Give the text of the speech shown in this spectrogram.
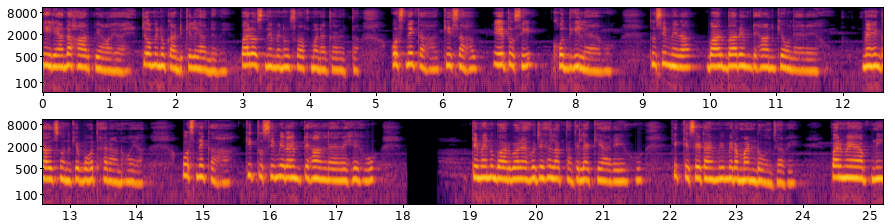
ਹੀਰਿਆਂ ਦਾ ਹਾਰ ਪਿਆ ਹੋਇਆ ਹੈ ਤੇ ਉਹ ਮੈਨੂੰ ਕੱਢ ਕੇ ਲਿਆ ਦੇਵੇ ਪਰ ਉਸਨੇ ਮੈਨੂੰ ਸਾਫ਼ ਮਨਾ ਕਰ ਦਿੱਤਾ ਉਸਨੇ ਕਹਾ ਕਿ ਸਾਹਿਬ ਇਹ ਤੁਸੀਂ ਖੁਦ ਹੀ ਲੈ ਆਵੋ ਤੁਸੀਂ ਮੇਰਾ ਬਾਰ-ਬਾਰ ਇਮਤਿਹਾਨ ਕਿਉਂ ਲੈ ਰਹੇ ਹੋ? ਮੈਂ ਇਹ ਗੱਲ ਸੁਣ ਕੇ ਬਹੁਤ ਹੈਰਾਨ ਹੋਇਆ। ਉਸਨੇ ਕਿਹਾ ਕਿ ਤੁਸੀਂ ਮੇਰਾ ਇਮਤਿਹਾਨ ਲੈ ਰਹੇ ਹੋ ਤੇ ਮੈਨੂੰ ਬਾਰ-ਬਾਰ ਇਹੋ ਜਿਹੇ ਹਾਲਾਤਾਂ 'ਤੇ ਲੈ ਕੇ ਆ ਰਹੇ ਹੋ ਕਿ ਕਿਸੇ ਟਾਈਮ ਵੀ ਮੇਰਾ ਮਨ ਡੋਲ ਜਾਵੇ। ਪਰ ਮੈਂ ਆਪਣੀ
